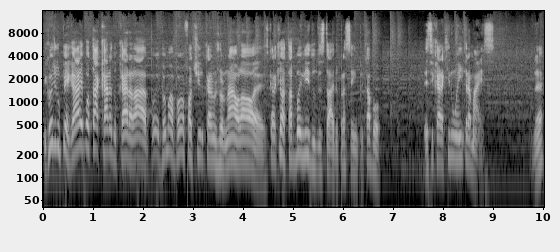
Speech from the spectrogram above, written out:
E quando eu digo pegar e botar a cara do cara lá, põe, põe, uma, põe uma fotinha do cara no jornal lá, ó, esse cara aqui, ó, tá banido do estádio para sempre, acabou. Esse cara aqui não entra mais, né?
